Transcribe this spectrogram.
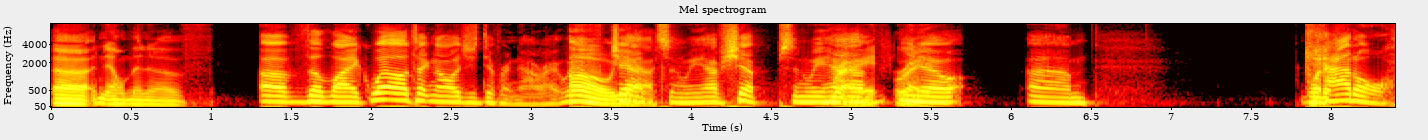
uh, an element of Of the like, well, technology is different now, right? We have Oh, yeah. jets and we have ships and we have Right, you know um, What it- cattle,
